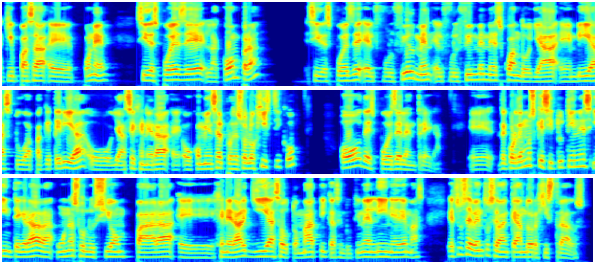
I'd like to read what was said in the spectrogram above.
aquí pasa a eh, poner si después de la compra, si después del el fulfillment, el fulfillment es cuando ya envías tu a paquetería o ya se genera eh, o comienza el proceso logístico o después de la entrega. Recordemos que si tú tienes integrada una solución para generar guías automáticas en tu tienda en línea y demás, estos eventos se van quedando registrados.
